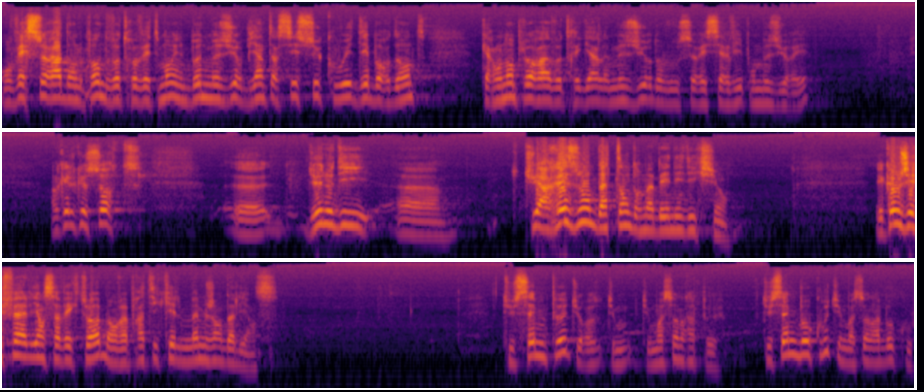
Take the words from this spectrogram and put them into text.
On versera dans le pan de votre vêtement une bonne mesure bien tassée, secouée, débordante, car on emploiera à votre égard la mesure dont vous serez servi pour mesurer. En quelque sorte, euh, Dieu nous dit, euh, tu as raison d'attendre ma bénédiction. Et comme j'ai fait alliance avec toi, ben on va pratiquer le même genre d'alliance. Tu sèmes peu, tu moissonneras peu. Tu sèmes beaucoup, tu moissonneras beaucoup.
